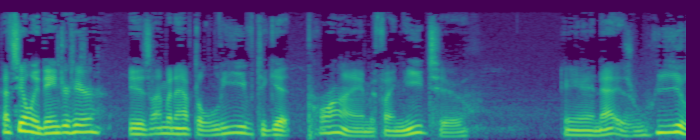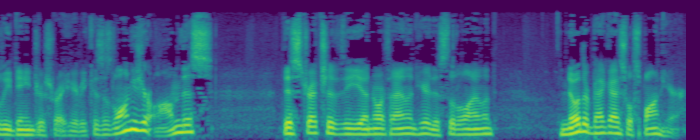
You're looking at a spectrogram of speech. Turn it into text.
that's the only danger here is I'm going to have to leave to get prime if I need to. And that is really dangerous right here because as long as you're on this this stretch of the uh, North Island here, this little island, no other bad guys will spawn here.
